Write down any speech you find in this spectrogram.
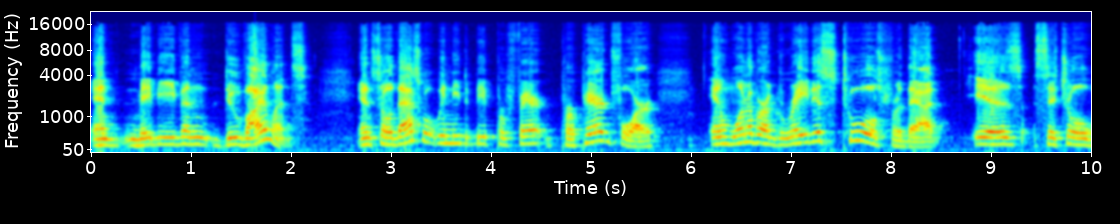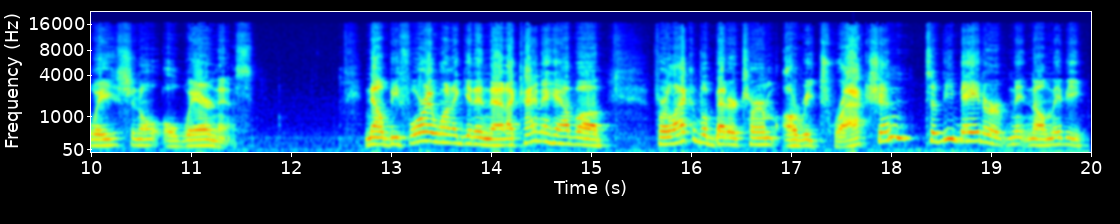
and maybe even do violence. And so that's what we need to be prepared prepared for. And one of our greatest tools for that is situational awareness. Now, before I want to get in that, I kind of have a, for lack of a better term, a retraction to be made, or no, maybe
